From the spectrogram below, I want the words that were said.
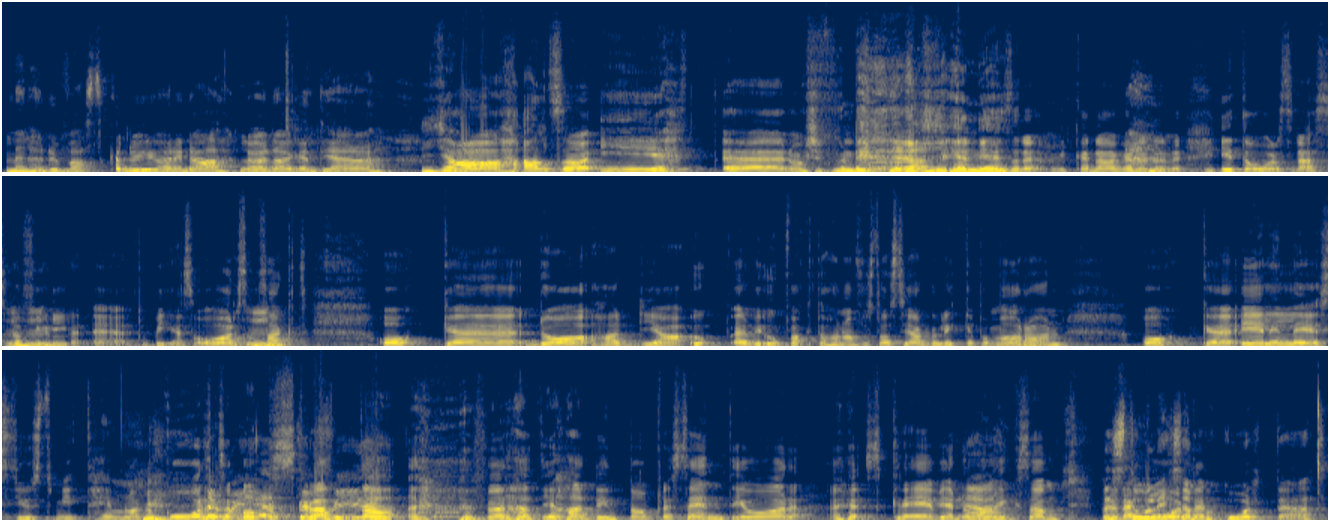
men hördu, vad ska du göra idag, lördagen till ära? Ja, alltså i... Uh, nu måste jag fundera igen, jag sådär, vilka dagar är det nu? I torsdags då fyllde eh, Tobias år som sagt. Och eh, då hade jag upp, eller vi uppvaktade honom förstås, jag och Lycke på morgonen. Och eh, Elin läste just mitt hemlaga kort Det och skrattade för att jag hade inte någon present i år, skrev jag då Ja. liksom. Det där stod liksom kortet- på kortet att,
